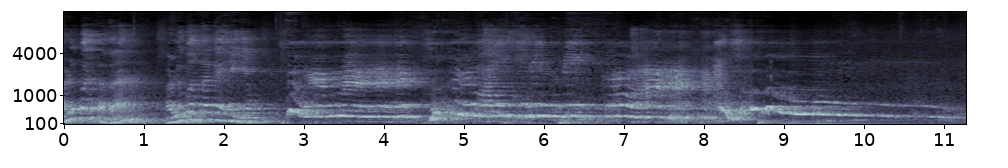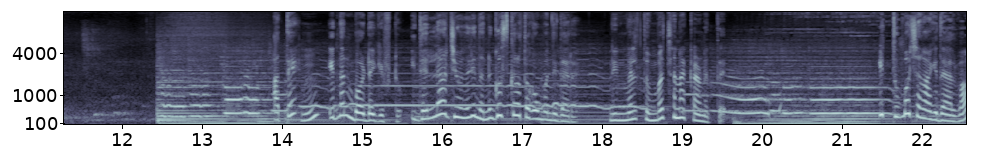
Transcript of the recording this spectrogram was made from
ಅಳು ಬರ್ತದ ಅಳು ಬಂದಾಗ ಹೇಗೆ? ಅತ್ತೆ ಇದು ನನ್ನ ಬರ್ಡೇ ಗಿಫ್ಟ್ ಇದೆಲ್ಲ ಜೀವನದಲ್ಲಿ ನನಗೋಸ್ಕರ ತಗೊಂಡ್ಬಂದಿದ್ದಾರೆ ನಿನ್ ಮೇಲೆ ತುಂಬಾ ಚೆನ್ನಾಗಿ ಕಾಣುತ್ತೆ. ಇದು ತುಂಬಾ ಚೆನ್ನಾಗಿದೆ ಅಲ್ವಾ?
